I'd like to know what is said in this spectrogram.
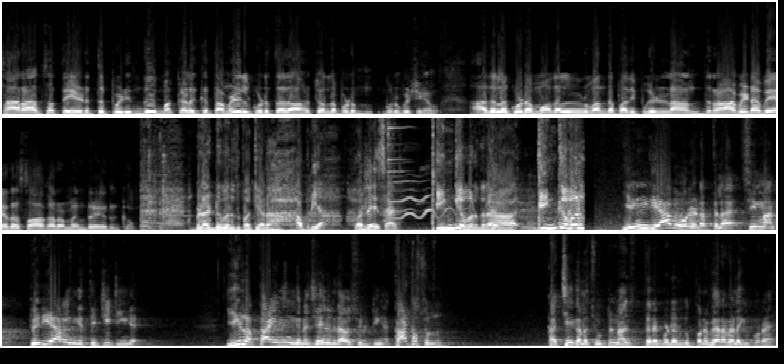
சாராம்சத்தை எடுத்து பிழிந்து மக்களுக்கு தமிழில் கொடுத்ததாக சொல்லப்படும் ஒரு விஷயம். அதுல கூட முதல் வந்த பதிப்புகள்லாம் திராவிட வேத சாகரம் என்றே இருக்கும். பிளட் வருது பாத்தியாடா? அப்படியா? வரலையே சார். இங்க வருதுடா. இங்க வருது எங்கேயாவது ஒரு இடத்துல சீமான் பெரியார இங்க திட்டிட்டீங்க. ஈழத்தாயின்னு இங்க ஜெயலலிதாவை சொல்லிட்டீங்க. காட்ட சொல்லு. கட்சியை கலைச்சு விட்டு நான் திரைப்படம் எடுக்க போறேன் வேற வேலைக்கு போறேன்.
